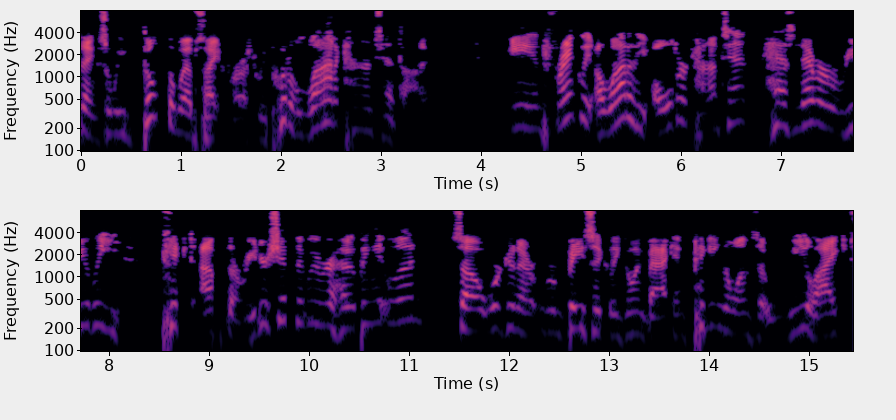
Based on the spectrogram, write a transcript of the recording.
thing. So we built the website first. We put a lot of content on it. And frankly, a lot of the older content has never really picked up the readership that we were hoping it would. So we're gonna we're basically going back and picking the ones that we liked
